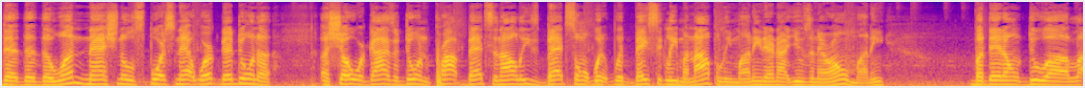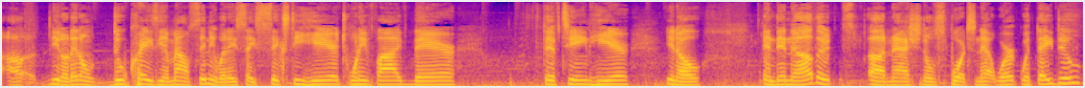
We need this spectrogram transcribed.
the the, the one national sports network, they're doing a a show where guys are doing prop bets and all these bets on with, with basically monopoly money. They're not using their own money, but they don't do uh, uh you know they don't do crazy amounts anyway. They say 60 here, 25 there, 15 here, you know. And then the other uh, national sports network, what they do,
